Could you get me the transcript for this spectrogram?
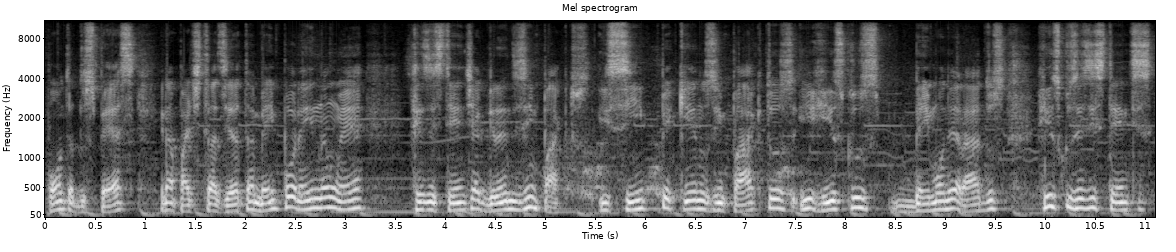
ponta dos pés e na parte traseira também, porém não é resistente a grandes impactos, e sim pequenos impactos e riscos bem moderados, riscos existentes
